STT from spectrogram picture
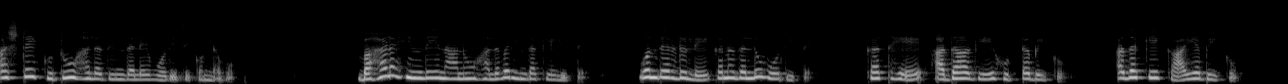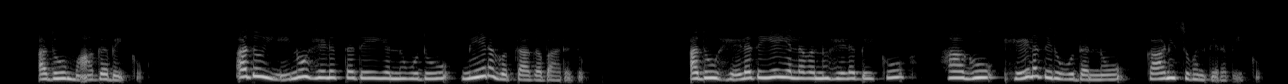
ಅಷ್ಟೇ ಕುತೂಹಲದಿಂದಲೇ ಓದಿಸಿಕೊಂಡವು. ಬಹಳ ಹಿಂದೆ ನಾನು ಹಲವರಿಂದ ಕೇಳಿದ್ದೆ. ಒಂದೆರಡು ಲೇಖನದಲ್ಲೂ ಓದಿದ್ದೆ. ಕಥೆ ಅದಾಗೆ ಹುಟ್ಟಬೇಕು. ಅದಕ್ಕೆ ಕಾಯಬೇಕು. ಅದು ಮಾಗಬೇಕು. ಅದು ಏನು ಹೇಳುತ್ತದೆ ಎನ್ನುವುದು ನೇರ ಗೊತ್ತಾಗಬಾರದು. ಅದು ಹೇಳದೆಯೇ ಎಲ್ಲವನ್ನು ಹೇಳಬೇಕು ಹಾಗೂ ಹೇಳದಿರುವುದನ್ನು ಕಾಣಿಸುವಂತಿರಬೇಕು.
